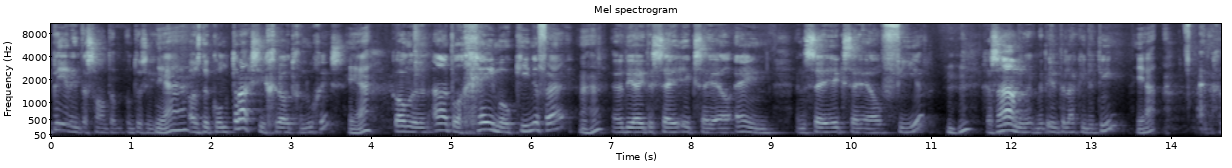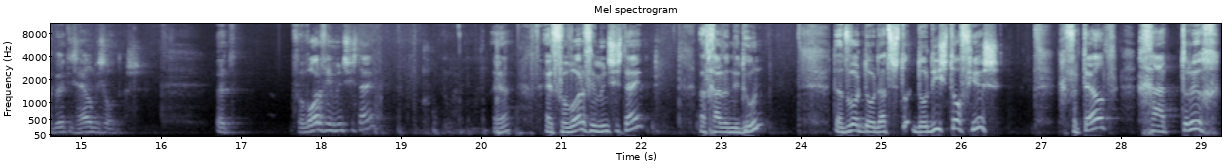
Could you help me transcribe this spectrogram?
beer interessant om, om te zien. Ja. Als de contractie groot genoeg is, Ja. komen er een aantal chemokinen vrij. Uh-huh. Eh, die heten CXCL1 en CXCL4. Mhm. Gezamenlijk met interleukine 10. Ja. En er gebeurt iets heel bijzonders. Het verworven immuunsysteem. Ja, het verworven immuunsysteem. Wat gaat het nu doen? Dat wordt door, dat door die stofjes verteld. Gaat terug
